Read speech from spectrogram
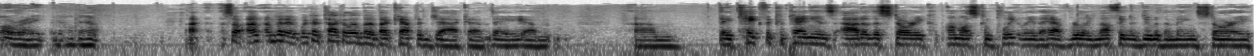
all right and all that. Uh, so I'm, I'm gonna we're gonna talk a little bit about Captain Jack. Um, they um, um, they take the companions out of the story almost completely. They have really nothing to do with the main story.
